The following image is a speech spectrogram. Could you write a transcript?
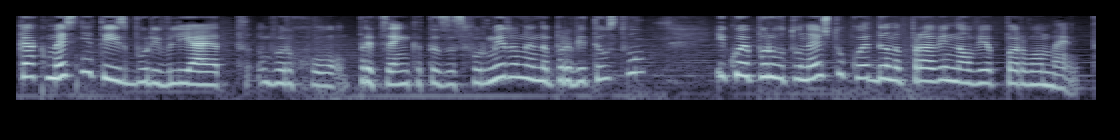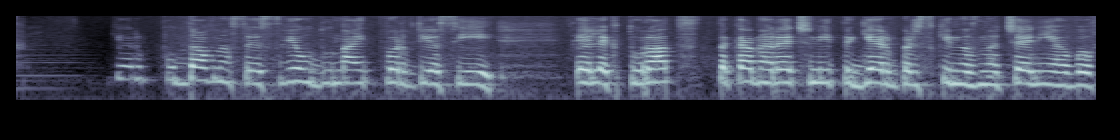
как местните избори влияят върху преценката за сформиране на правителство и кое е първото нещо, което да направи новия парламент. ГЕРБ подавна се е свил до най-твърдия си електорат, така наречените герберски назначения в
